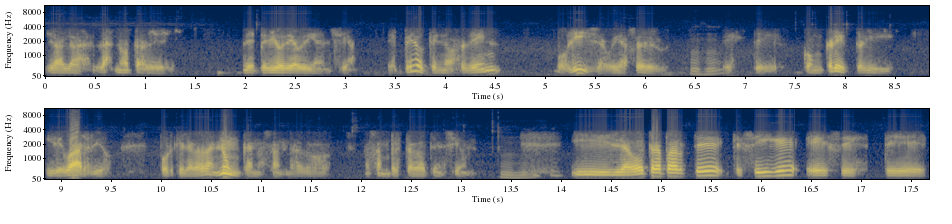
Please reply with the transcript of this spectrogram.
ya las, las notas de, de pedido de audiencia. Espero que nos den bolilla, voy a ser este, concreto y, y, de barrio, porque la verdad nunca nos han dado, nos han prestado atención. Y la otra parte que sigue es, este,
